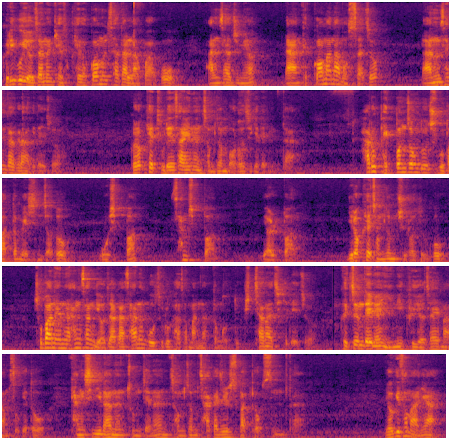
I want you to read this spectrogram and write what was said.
그리고 여자는 계속해서 껌을 사달라고 하고 안 사주면 나한테 껌 하나 못 사줘? 라는 생각을 하게 되죠. 그렇게 둘의 사이는 점점 멀어지게 됩니다. 하루 100번 정도 주고받던 메신저도 50번, 30번, 10번 이렇게 점점 줄어들고 초반에는 항상 여자가 사는 곳으로 가서 만났던 것도 귀찮아지게 되죠. 그쯤 되면 이미 그 여자의 마음속에도 당신이라는 존재는 점점 작아질 수밖에 없습니다. 여기서 만약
